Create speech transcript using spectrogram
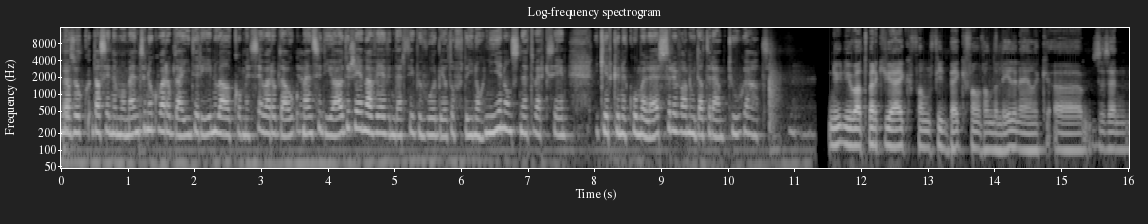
en dat, is ook, dat zijn de momenten ook waarop dat iedereen welkom is. Hè, waarop dat ook Ja. mensen die ouder zijn dan 35 bijvoorbeeld, of die nog niet in ons netwerk zijn, een keer kunnen komen luisteren van hoe dat eraan toe gaat. Nu, nu wat merk je eigenlijk van feedback van, van de leden eigenlijk? Eh, ze zijn,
